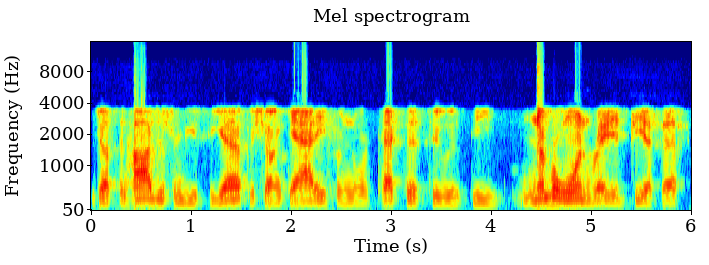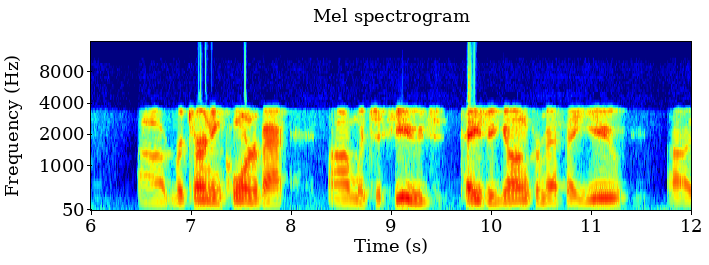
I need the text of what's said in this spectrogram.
Justin Hodges from UCF, Deshaun Gaddy from North Texas, who is the number one rated PFF uh, returning cornerback, um, which is huge. Teja Young from FAU, uh,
